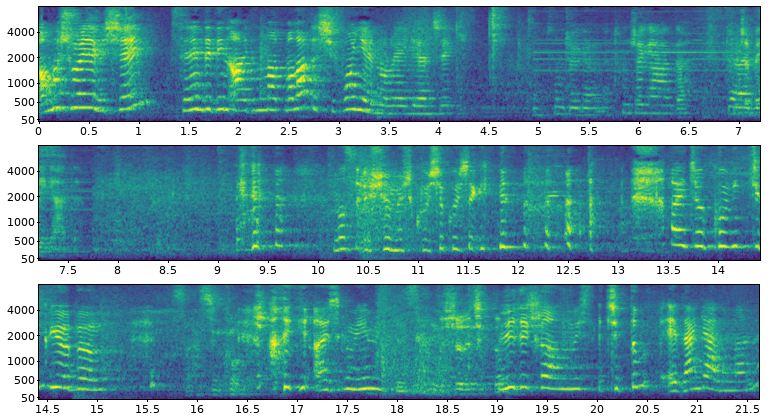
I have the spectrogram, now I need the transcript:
Ama şöyle bir şey, senin dediğin aydınlatmalar da şifon yerine oraya gelecek. Tunca geldi. Tunca geldi. Geldi. Tunca Bey geldi. Nasıl üşümüş koşa koşa geliyor. Ay çok komik çıkıyordun. Sensin konuş. Ay aşkım iyi misin? Dışarı çıktın mı? Bir de kalmış. Çıktım evden geldim ben de.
